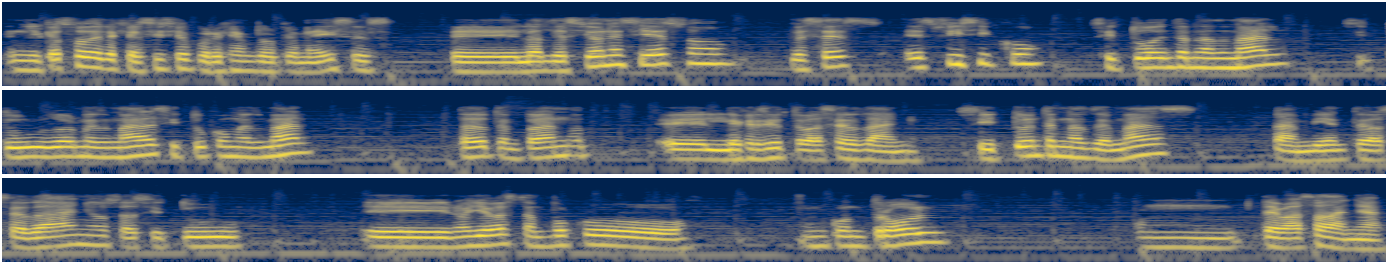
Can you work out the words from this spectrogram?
en el caso del ejercicio, por ejemplo, que me dices, eh, las lesiones y eso, pues es, es físico. Si tú entrenas mal, si tú duermes mal, si tú comes mal, tarde o temprano el ejercicio te va a hacer daño. Si tú entrenas de más, también te va a hacer daño. O sea, si tú eh, no llevas tampoco un control, te vas a dañar.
